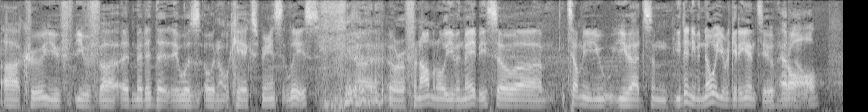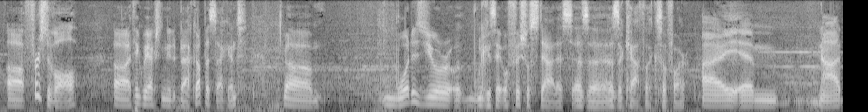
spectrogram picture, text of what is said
Uh, crew, you've you've uh, admitted that it was an okay experience at least, uh, or a phenomenal even maybe. So uh, tell me, you you had some, you didn't even know what you were getting into at all. Uh, first of all, uh, I think we actually need to back up a second. Um, what is your we could say official status as a as a Catholic so far? I am not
